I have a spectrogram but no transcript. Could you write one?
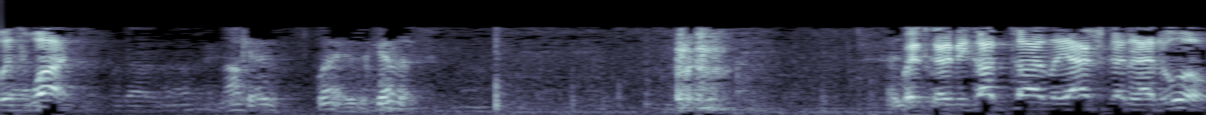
with what? Okay. Right, it's a kevis. Well, it's going to become tar liashkan at all.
